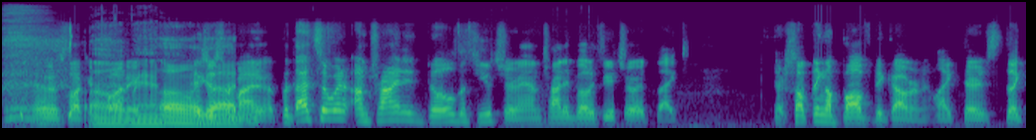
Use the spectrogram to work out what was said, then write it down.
It was fucking Oh funny. man. oh my it just god. reminded me. But that's the way I'm trying to build a future, man. I'm trying to build a future with like there's something above the government. Like there's like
